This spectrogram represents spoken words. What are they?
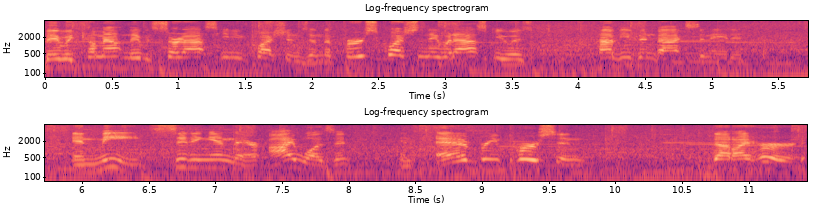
they would come out and they would start asking you questions. And the first question they would ask you is, Have you been vaccinated? And me sitting in there, I wasn't. And every person that I heard,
